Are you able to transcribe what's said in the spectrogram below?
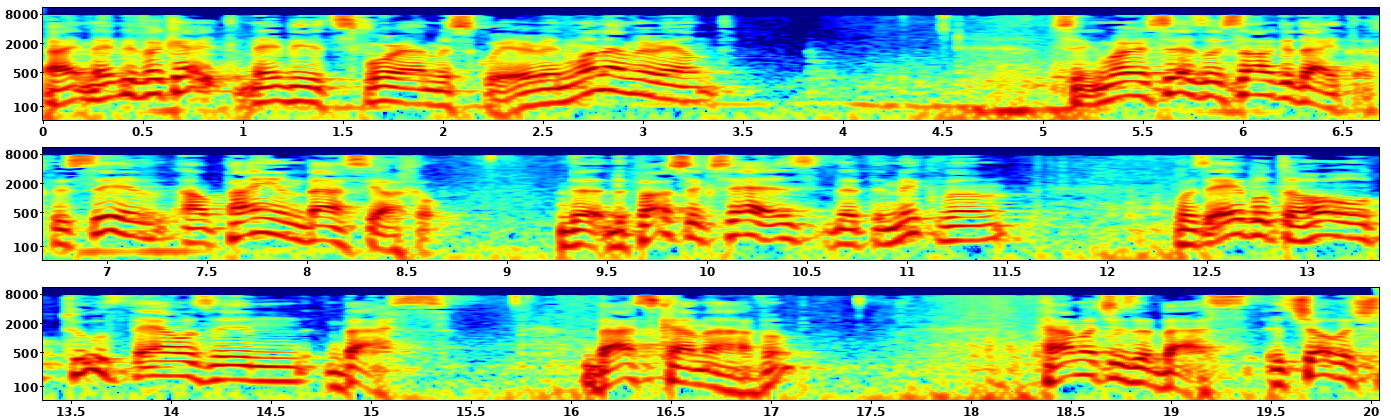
Right? Maybe for fakert. Maybe it's four amas square and one am round. So Gemara says. The siv alpayim bas yachel. The the pasuk says that the mikvah was able to hold two thousand bas. Bas kamahava. How much is a bas? It's shalosh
